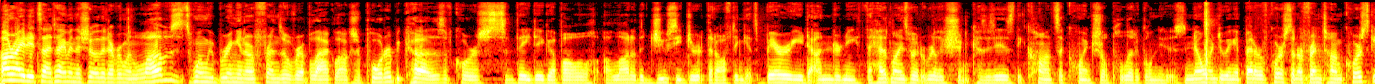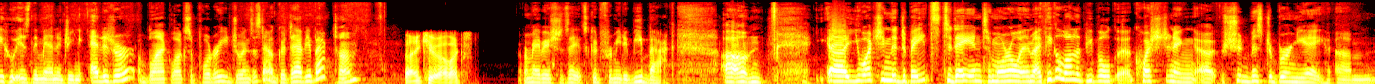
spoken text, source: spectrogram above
All right, it's that time in the show that everyone loves. It's when we bring in our friends over at Blacklock's Reporter because, of course, they dig up all a lot of the juicy dirt that often gets buried underneath the headlines, but it really shouldn't because it is the consequential political news. No one doing it better, of course, than our friend Tom Korski, who is the managing editor of Blacklock's Reporter. He joins us now. Good to have you back, Tom. Thank you, Alex or maybe I should say it's good for me to be back. Um, uh, you watching the debates today and tomorrow, and I think a lot of people uh, questioning uh, should Mr. Bernier um,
